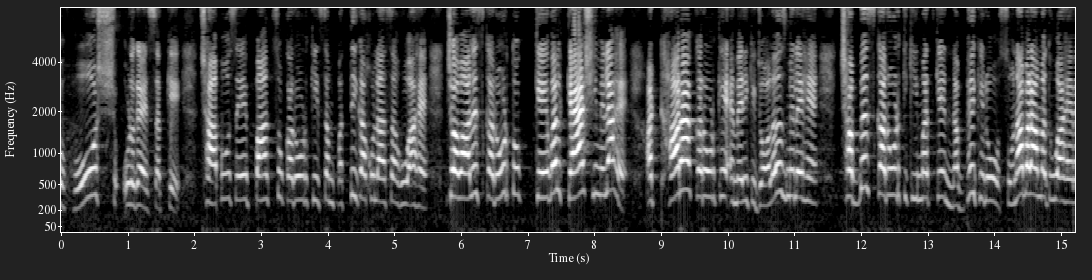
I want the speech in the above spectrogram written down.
तो होश उड़ गए सबके। छापों से 500 करोड़ की संपत्ति का खुलासा हुआ है। 44 करोड़ तो केवल कैश ही मिला है। 18 करोड़ के अमेरिकी डॉलर्स मिले हैं। 26 करोड़ की कीमत के 90 किलो सोना बरामद हुआ है।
